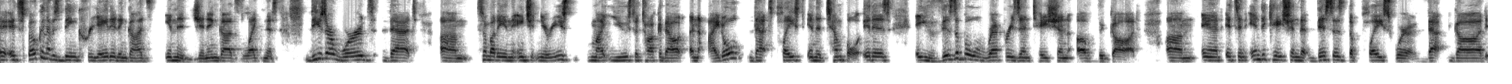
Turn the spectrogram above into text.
it's spoken of as being created in God's image and in God's likeness. These are words that um, somebody in the ancient Near East might use to talk about an idol that's placed in a temple. It is a visible representation of the God. Um, and it's an indication that this is the place where that God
